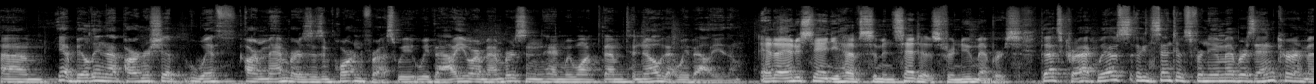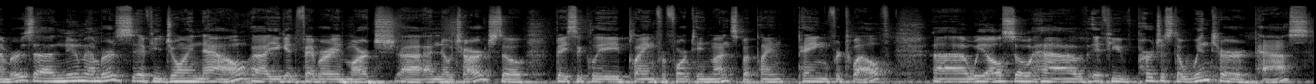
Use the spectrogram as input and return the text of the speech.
um, yeah, building that partnership with our members is important for us. We, we value our members and, and we want them to know that we value them. And I understand you have some incentives for new members. That's correct. We have incentives for new members and current members. Uh, new members, if you join now, uh, you get February and March uh, at no charge. So basically playing for 14 months, but playing, paying for 12. Uh, we also have, if you've purchased a winter pass,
